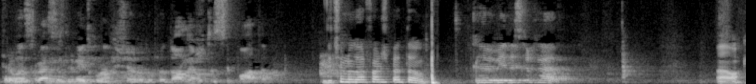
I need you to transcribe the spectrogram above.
trebuie să trebuia să-mi trimit cu un afișerul după. Doamne ajută să se poată. De ce nu doar faci pe tău? Că e descărcat. A, ok.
